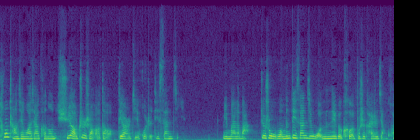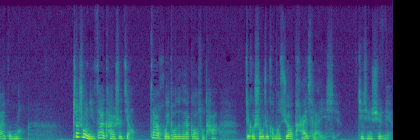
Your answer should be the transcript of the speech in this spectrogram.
通常情况下，可能需要至少要到第二级或者第三级，明白了吧？就是我们第三级，我们那个课不是开始讲快攻了？这时候你再开始讲，再回头的再告诉他，这个手指可能需要抬起来一些。进行训练。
